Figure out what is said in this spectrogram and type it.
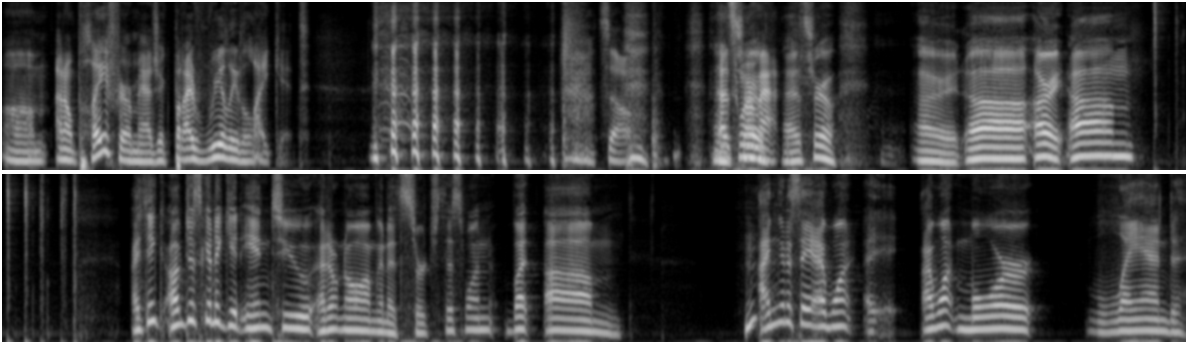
um I don't play fair magic, but I really like it. So that's, where I'm true. at. That's true. All right. Uh all right. Um I think I'm just to get into I don't know I'm to search this one, but um Hmm? I'm to say I want I, I want more land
